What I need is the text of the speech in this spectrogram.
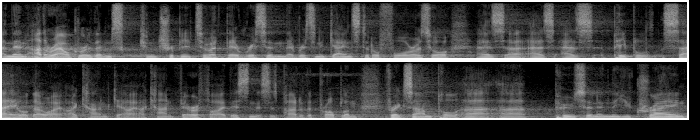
And then other algorithms contribute to it. They're written, they're written against it or for it, or as, uh, as, as people say, although I, I, can't, I, I can't verify this, and this is part of the problem. For example, uh, uh, Putin in the Ukraine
